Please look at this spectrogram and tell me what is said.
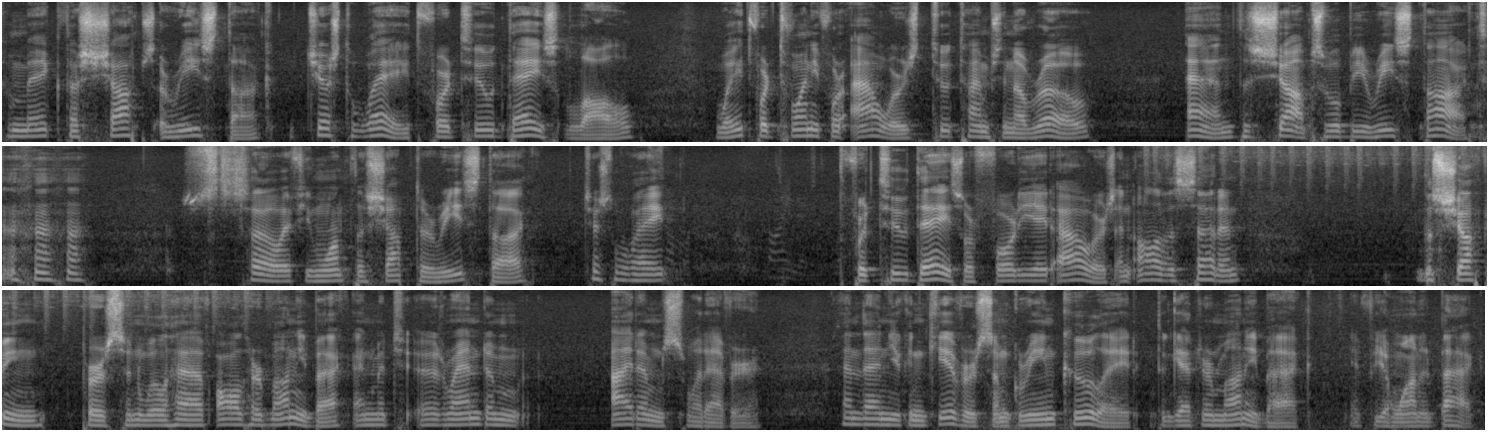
to make the shops restock, just wait for two days, lol. Wait for 24 hours two times in a row, and the shops will be restocked. so, if you want the shop to restock, just wait for two days or 48 hours, and all of a sudden, the shopping person will have all her money back and uh, random items, whatever. And then you can give her some green Kool Aid to get your money back if you want it back.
